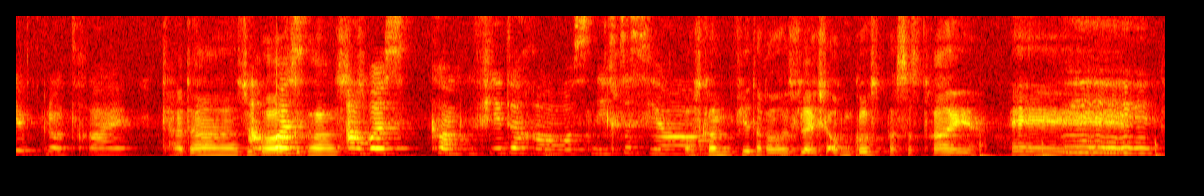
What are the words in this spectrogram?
Es gibt nur drei. Tada, super aber, es, aufgepasst. aber es kommt ein vierter raus nächstes Jahr. Aber es kommt ein vierter raus, vielleicht auch ein Ghostbusters 3. Hey.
